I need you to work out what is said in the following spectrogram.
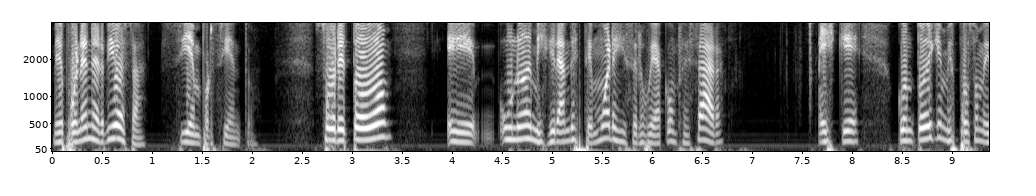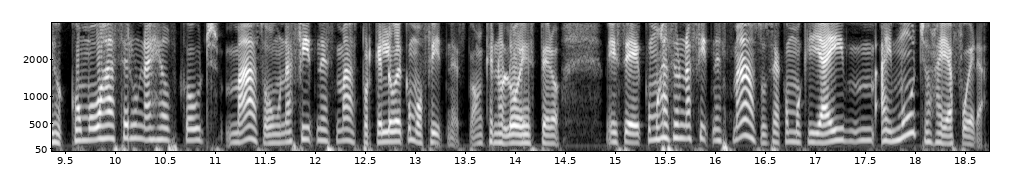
¿Me pone nerviosa? 100%. Sobre todo, eh, uno de mis grandes temores, y se los voy a confesar, es que con todo y que mi esposo me dijo, ¿cómo vas a ser una health coach más o una fitness más? Porque él lo ve como fitness, aunque no lo es, pero me dice, ¿cómo vas a ser una fitness más? O sea, como que ya hay, hay muchos allá afuera.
